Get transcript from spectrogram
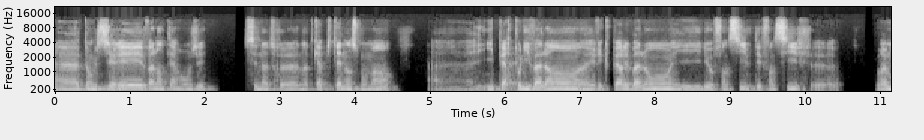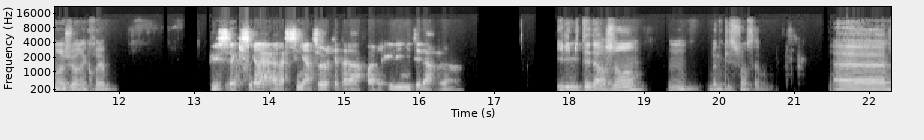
Euh, donc, je dirais Valentin Rongier. C'est notre, notre capitaine en ce moment. Euh, hyper polyvalent, euh, il récupère les ballons, il est offensif, défensif. Euh, vraiment un joueur incroyable. Puis, ce qui serait la, la signature que tu à faire? Illimité d'argent. Illimité d'argent? Hmm, bonne question, ça. Euh,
